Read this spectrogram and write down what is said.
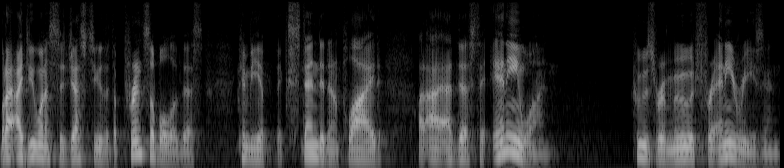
But I, I do want to suggest to you that the principle of this can be extended and applied. Add this to anyone who's removed for any reason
